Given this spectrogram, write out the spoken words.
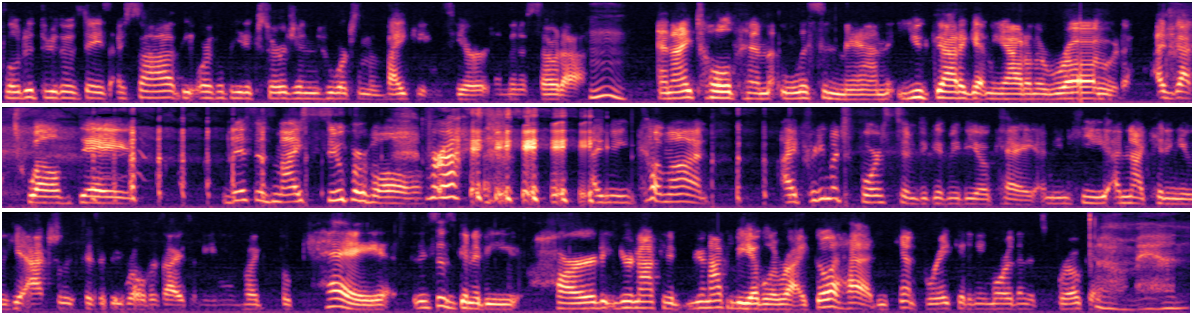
floated through those days. I saw the orthopedic surgeon who works on the Vikings here in Minnesota. Mm. And I told him, listen, man, you got to get me out on the road. I've got 12 days. this is my Super Bowl. Right. I mean, come on. I pretty much forced him to give me the okay. I mean, he, I'm not kidding you. He actually physically rolled his eyes at me and was like, okay, this is going to be hard. You're not going to, you're not going to be able to ride. Go ahead. You can't break it any more than it's broken. Oh, man.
